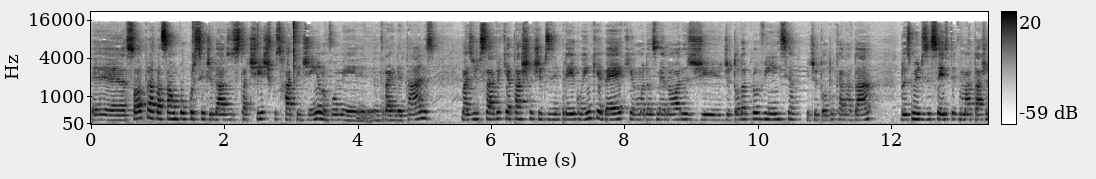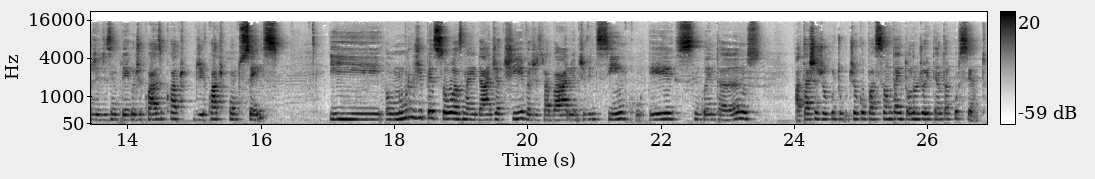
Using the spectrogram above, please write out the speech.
É, só para passar um pouco de dados estatísticos rapidinho, não vou me entrar em detalhes, mas a gente sabe que a taxa de desemprego em Quebec é uma das menores de, de toda a província e de todo o Canadá. 2016 teve uma taxa de desemprego de quase 4, de 4,6 e o número de pessoas na idade ativa de trabalho entre 25 e 50 anos, a taxa de, ocupação está em torno de 80%.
